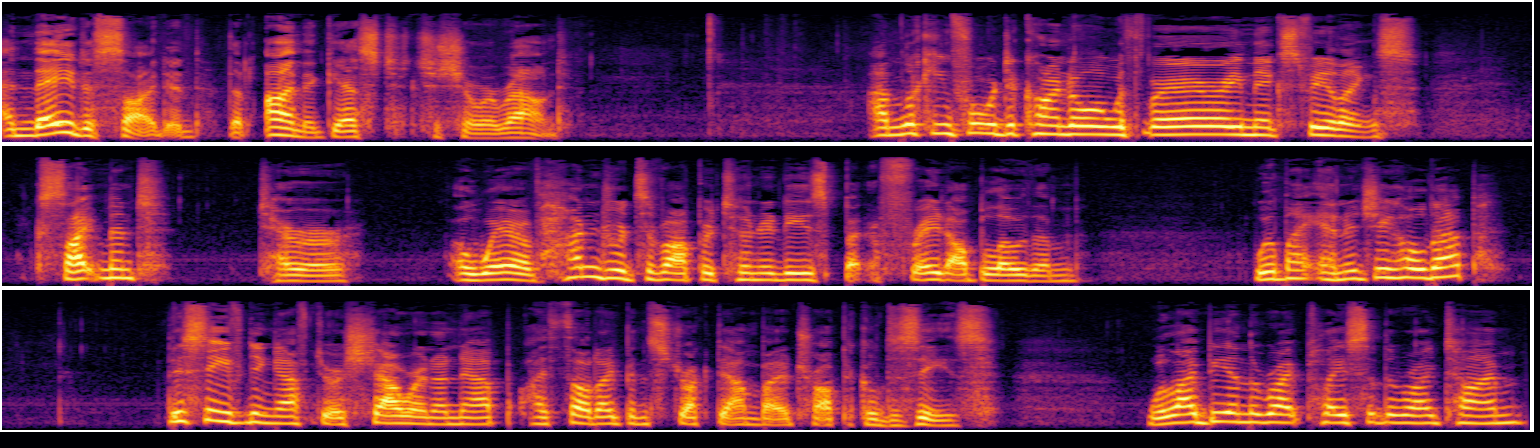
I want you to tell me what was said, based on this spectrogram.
and they decided that I'm a guest to show around. I'm looking forward to Carnival with very mixed feelings excitement terror, aware of hundreds of opportunities, but afraid I'll blow them. Will my energy hold up? This evening, after a shower and a nap, I thought I'd been struck down by a tropical disease. Will I be in the right place at the right time?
